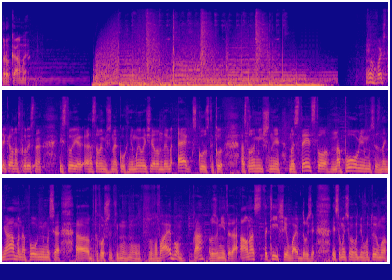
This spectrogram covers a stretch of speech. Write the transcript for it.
роками. Ну, бачите, яка у нас корисна історія гастрономічної кухні. Ми ще вам даємо екскурс, таке гастрономічне мистецтво, наповнюємося знаннями, наповнюємося а, також таким ну, вайбом. Да? Розумієте, да? А у нас такий ще вайб, друзі. Дивіться, ми сьогодні готуємо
